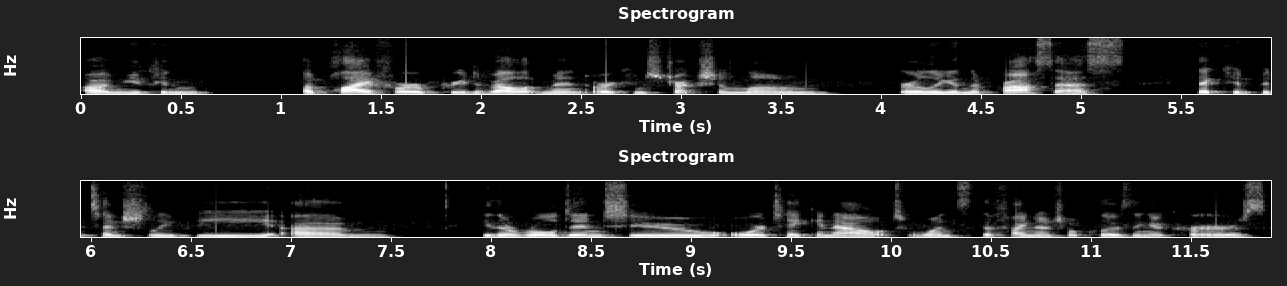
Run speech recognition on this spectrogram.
Um, you can apply for a pre-development or a construction loan early in the process that could potentially be um, either rolled into or taken out once the financial closing occurs.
